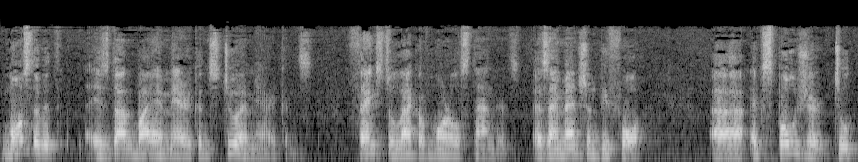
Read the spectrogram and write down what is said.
Most of it is done by Americans to Americans, thanks to lack of moral standards. As I mentioned before, uh, exposure to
